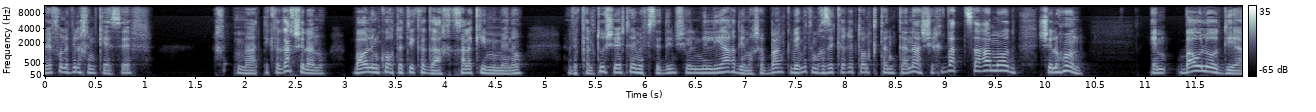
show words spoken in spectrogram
מאיפה נביא לכם כסף? מהתיק אג"ח שלנו. באו למכור את התיק אג"ח, חלקים ממנו, וקלטו שיש להם הפסדים של מיליארדים. עכשיו, בנק באמת מחזיק כרית הון קטנטנה, שכבה צרה מאוד של הון. הם באו להודיע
